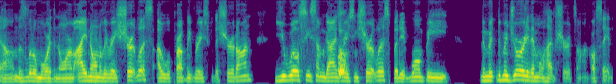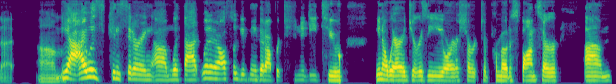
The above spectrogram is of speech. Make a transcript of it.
um, is a little more the norm. I normally race shirtless. I will probably race with a shirt on. You will see some guys racing shirtless, but it won't be the the majority of them will have shirts on. I'll say that. Um, Yeah, I was considering um, with that. Would it also give me a good opportunity to, you know, wear a jersey or a shirt to promote a sponsor? Um,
